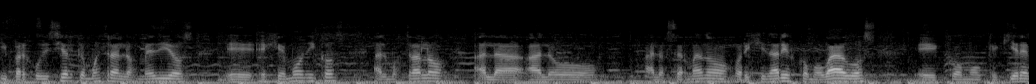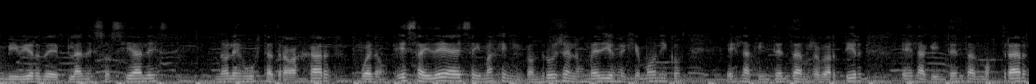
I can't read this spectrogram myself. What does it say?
y perjudicial que muestran los medios eh, hegemónicos al mostrarlo a, la, a, a, los hermanos originarios como vagos, como que quieren vivir de planes sociales no les gusta trabajar. Bueno, esa idea, esa imagen que construyen los medios hegemónicos es la que intentan revertir, es la que intentan mostrar,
